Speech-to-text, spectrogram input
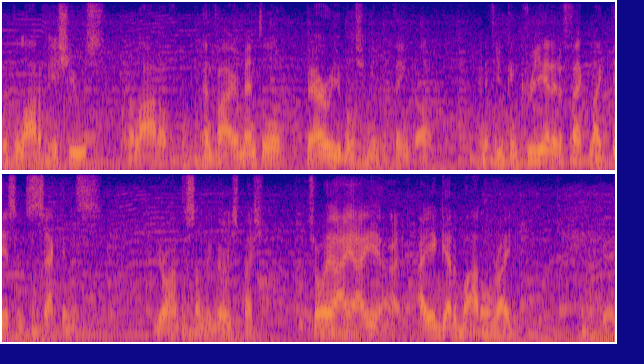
with a lot of issues and a lot of environmental variables you need to think of. And if you can create an effect like this in seconds, you're onto something very special. So I, I, I, I get a bottle, right? Okay.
